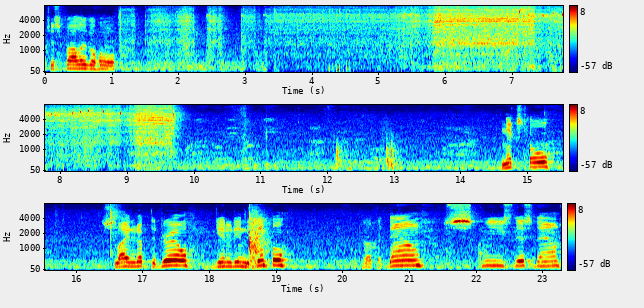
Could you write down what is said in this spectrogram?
just follow the hole. Next hole, slide it up the drill, get it in the dimple, drop it down, squeeze this down.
